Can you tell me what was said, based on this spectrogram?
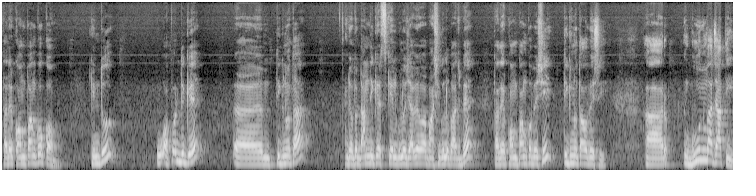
তাদের কম্পাঙ্ক কম। কিন্তু অপরদিকে তীক্ষ্ণতা যত ডান দিকের স্কেলগুলো যাবে বা বাঁশিগুলো বাজবে, তাদের কম্পাঙ্ক বেশি, তীক্ষ্ণতাও বেশি। আর গুণ বা জাতি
